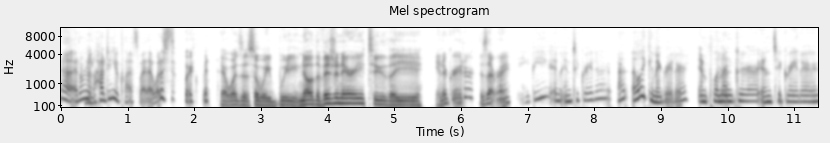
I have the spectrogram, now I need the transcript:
yeah, I don't know. How do you classify that? What is the word? yeah, what's it? So we we know the visionary to the integrator. Is that right? Maybe an integrator. I, I like integrator, implementer, integrator.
